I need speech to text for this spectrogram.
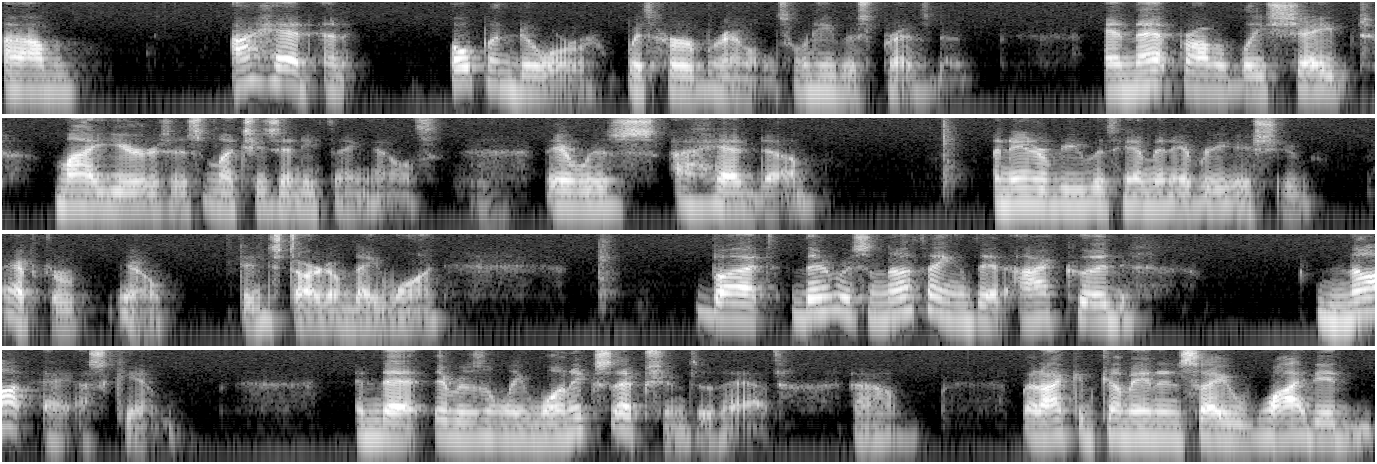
Um, I had an open door with Herb Reynolds when he was president, and that probably shaped my years as much as anything else. Mm-hmm. There was I had um, an interview with him in every issue after you know didn't start on day one, but there was nothing that I could not ask him. And that there was only one exception to that. Um, but I could come in and say, why did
